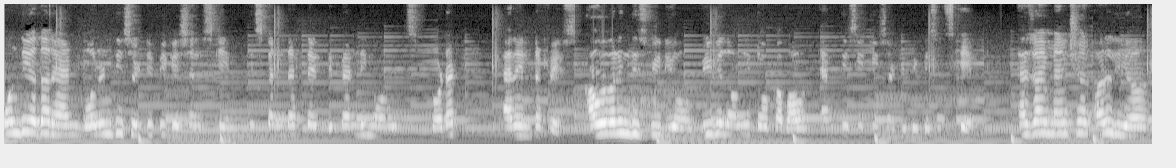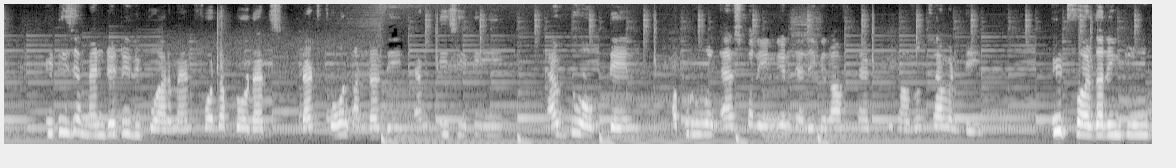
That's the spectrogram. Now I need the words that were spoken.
On the other hand, voluntary certification scheme is conducted depending on its product and interface. However, in this video, we will only talk about MTCTE certification scheme. As I mentioned earlier, it is a mandatory requirement for the products that fall under the MTCTE have to obtain approval as per Indian Telegraph Act 2017. It further includes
